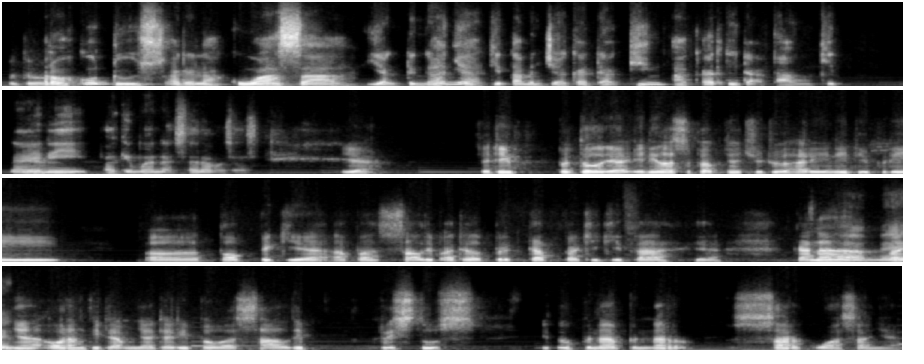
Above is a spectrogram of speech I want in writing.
Betul. Roh Kudus adalah kuasa yang dengannya kita menjaga daging agar tidak bangkit. Nah ya. ini bagaimana secara Mas? Ya, jadi betul ya. Inilah sebabnya judul hari ini diberi uh, topik ya apa salib adalah berkat bagi kita ya. Karena Amen. banyak orang tidak menyadari bahwa salib Kristus itu benar-benar besar kuasanya.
